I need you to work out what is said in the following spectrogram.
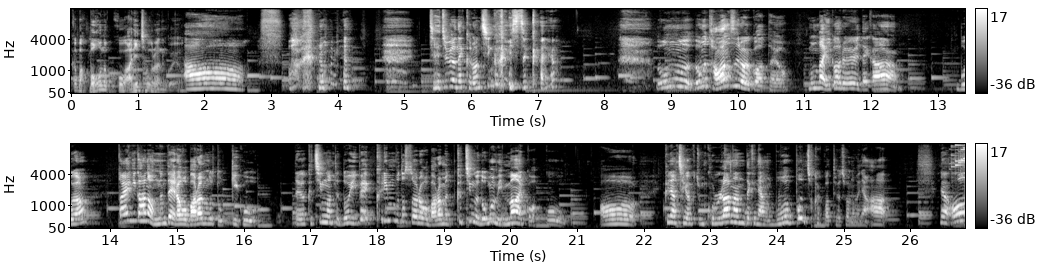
그러니까 막 먹어놓고 아닌 척을 하는 거예요. 아, 어, 그러면 제 주변에 그런 친구가 있을까요? 너무 너무 당황스러울 것 같아요. 뭔가 이거를 내가 뭐야 딸기가 하나 없는데라고 말하는 것도 웃기고 내가 그 친구한테 너 입에 크림 묻었어라고 말하면 그 친구 너무 민망할 것 같고 어 그냥 제가 좀 곤란한데 그냥 못 본 척할 것 같아요. 저는 그냥 아 그냥 어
